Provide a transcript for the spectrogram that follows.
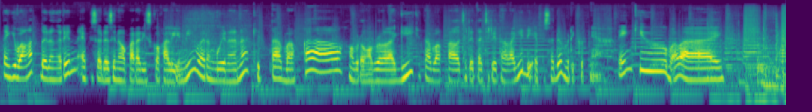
thank you banget udah dengerin episode Sinema Paradisco kali ini bareng gue Nana. Kita bakal ngobrol-ngobrol lagi, kita bakal cerita-cerita lagi di episode berikutnya. Thank you, bye-bye.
